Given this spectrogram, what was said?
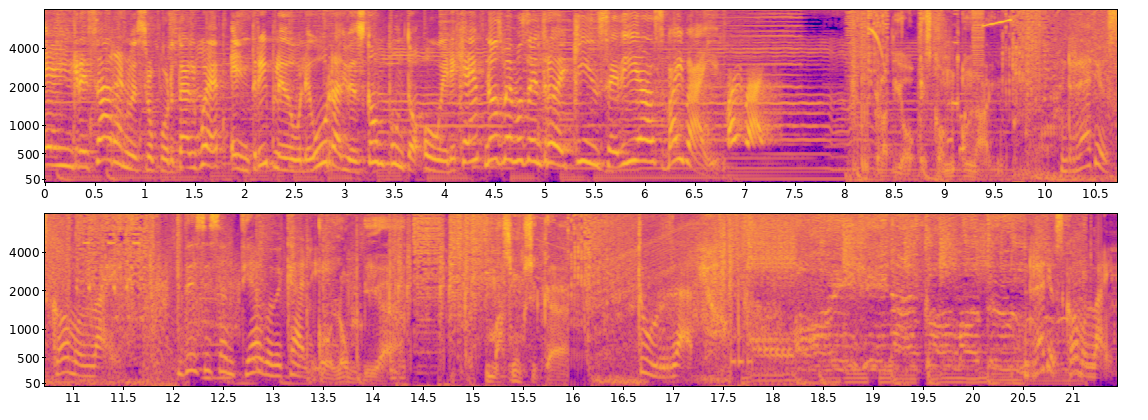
e ingresar a nuestro portal web en www.radioscom.org. Nos vemos dentro de 15 días. Bye bye. Bye bye. Radio Escom Online. Radio Escom Online. Desde Santiago de Cali. Colombia. Más música. Tu radio. Original como tú. Radio Escom Online.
